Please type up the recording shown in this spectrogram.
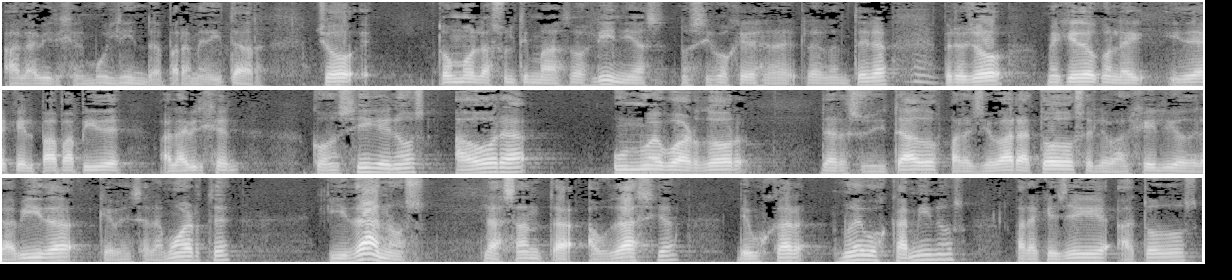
a la Virgen, muy linda para meditar. Yo eh, tomo las últimas dos líneas, no sé si vos querés la, la entera, pero yo me quedo con la idea que el Papa pide a la Virgen, consíguenos ahora un nuevo ardor de resucitados para llevar a todos el Evangelio de la vida que vence la muerte y danos la santa audacia de buscar nuevos caminos para que llegue a todos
